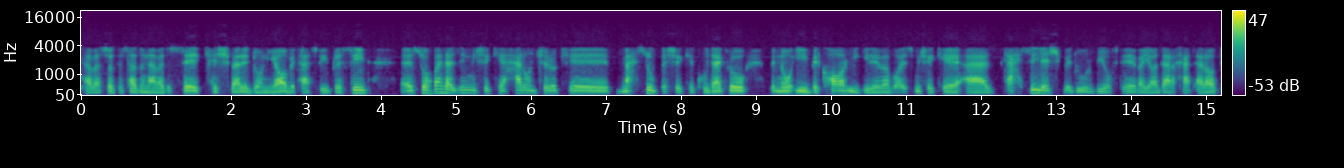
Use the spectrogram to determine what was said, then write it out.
توسط 193 کشور دنیا به تصویب رسید صحبت از این میشه که هر آنچه رو که محسوب بشه که کودک رو به نوعی به کار می‌گیره و باعث میشه که از تحصیلش به دور بیفته و یا در خطرات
